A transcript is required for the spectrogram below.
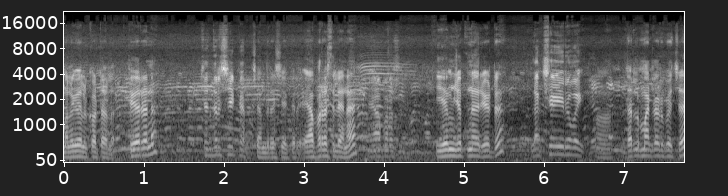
మలవేలు కొట్టాల. పేరేనా చంద్రశేఖర్. చంద్రశేఖర్. వ్యాపారస్తులేనా? వ్యాపారస్తులు. ఏం చెప్తున్నారు రేటు? లక్ష ఇరవై. ధరలు మాట్లాడుకోవచ్చా?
